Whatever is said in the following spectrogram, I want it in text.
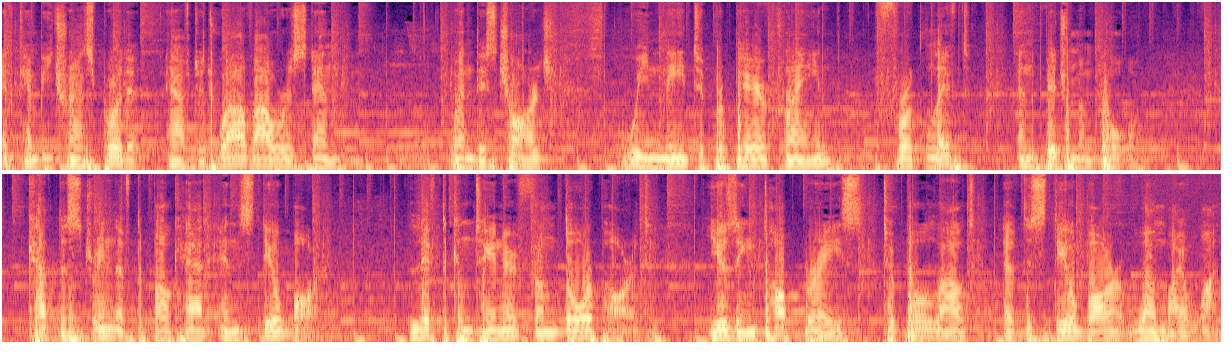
it can be transported after 12 hours standing. When discharged, we need to prepare crane, forklift, and bitumen pool. Cut the string of the bulkhead and steel bar. Lift the container from door part using top brace to pull out of the steel bar one by one.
